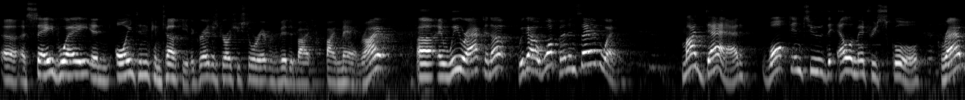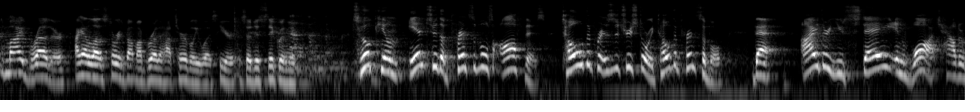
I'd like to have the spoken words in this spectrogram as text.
uh, a Safeway in Oynton, Kentucky, the greatest grocery store ever invented by, by man, right? Uh, and we were acting up, we got a whooping in Safeway. My dad walked into the elementary school, grabbed my brother. I got a lot of stories about my brother, how terrible he was here, so just stick with me. Took him into the principal's office, told the this is a true story, told the principal that either you stay and watch how to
